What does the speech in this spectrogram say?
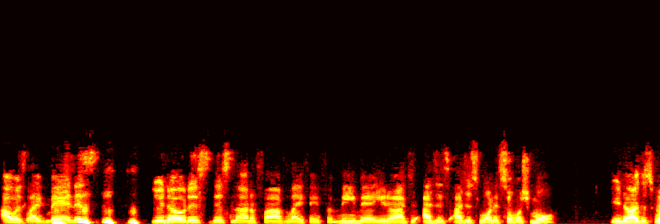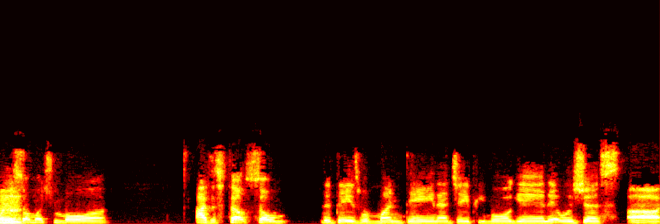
I was like, man, this you know this this nine to five life ain't for me, man. You know, I just I just I just wanted so much more. You know, I just wanted Mm. so much more. I just felt so the days were mundane at JP Morgan. It was just uh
